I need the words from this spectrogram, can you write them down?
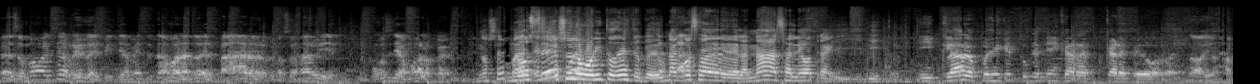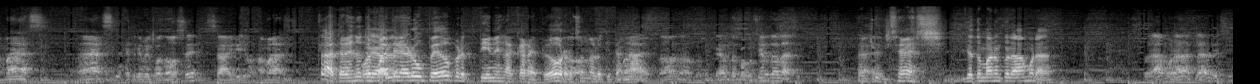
Bueno, somos gente horrible, definitivamente. Estamos hablando del paro, de lo que pasó en Halloween. ¿Cómo se llamamos a los perros? No sé, No sé, eso, eso pues. es lo bonito de esto, que de una cosa de, de la nada sale otra y listo. Y claro, pues es que tú que tienes cara, cara de pedorro ahí. No, yo jamás, jamás. La gente que me conoce sabe que yo jamás. Claro, tal vez no te pueda tirar un pedo, pero tienes la cara de pedorro. Eso no lo quita nada. No, no, porque ya tampoco. ¿Cierto, Lassi? ¿Ya tomaron colada morada? Colada morada, claro que sí.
